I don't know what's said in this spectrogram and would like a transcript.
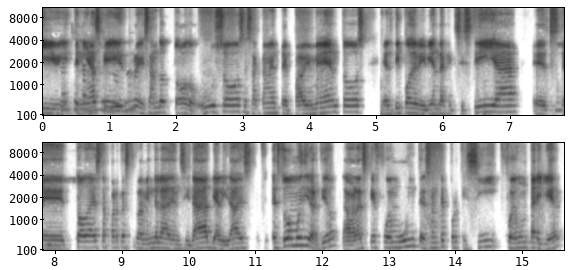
y tenías que ir revisando todo, usos, exactamente, pavimentos, el tipo de vivienda que existía, este, toda esta parte también de la densidad, vialidades. Estuvo muy divertido, la verdad es que fue muy interesante porque sí fue un taller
